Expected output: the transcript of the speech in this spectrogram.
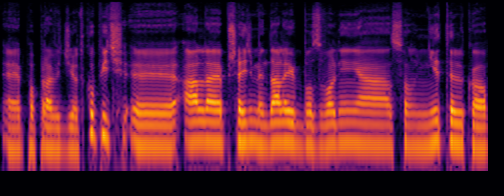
e, poprawić i odkupić, e, ale przejdźmy dalej, bo zwolnienia są nie tylko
